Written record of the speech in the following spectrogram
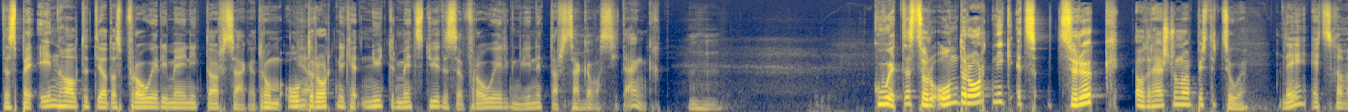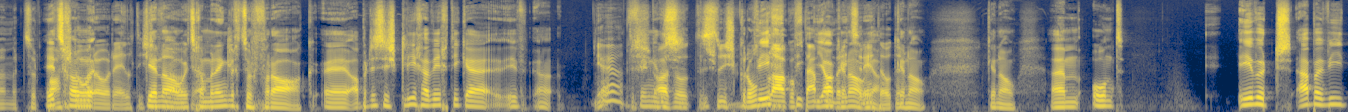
das beinhaltet ja, dass die Frau ihre Meinung darf sagen. Darum, Unterordnung hat nichts damit zu tun, dass eine Frau irgendwie nicht darf sagen Mhm. was sie denkt. Mhm. Gut, das zur Unterordnung. Jetzt zurück, oder hast du noch etwas dazu? Nein, jetzt kommen wir zur Jetzt kommen wir- Pastoren oder ältesten Genau, Frage, jetzt ja. kommen wir eigentlich zur Frage. Äh, aber das ist gleich ein wichtiger... Äh, äh, Ja, ja, das, ist, also, das das, ist ist die Grundlage, wichtig- auf dem ja, wir genau, jetzt reden, ja, oder? Genau, genau. Ähm, und ich würde, eben wie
